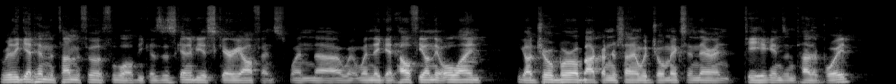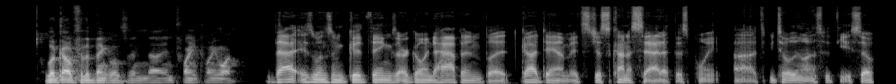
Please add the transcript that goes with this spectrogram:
really get him the time to throw the football because this is going to be a scary offense when uh, when, when they get healthy on the O line. You got Joe Burrow back under center with Joe Mixon there and Tee Higgins and Tyler Boyd. Look out for the Bengals in uh, in 2021. that is when some good things are going to happen but goddamn it's just kind of sad at this point uh to be totally honest with you so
